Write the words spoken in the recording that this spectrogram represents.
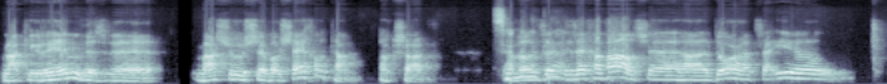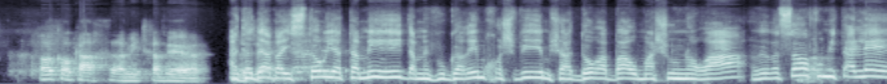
מכירים וזה משהו שמושך אותם עכשיו. אבל זה. זה חבל שהדור הצעיר לא כל כך מתחבר. אתה יודע. בהיסטוריה תמיד המבוגרים חושבים שהדור הבא הוא משהו נורא, ובסוף הוא מתעלה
